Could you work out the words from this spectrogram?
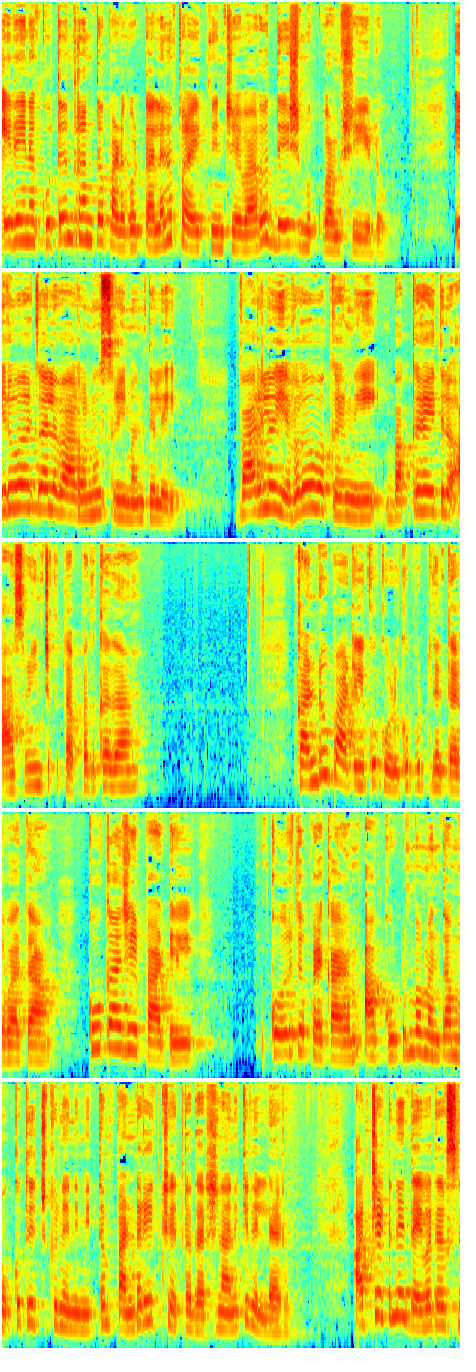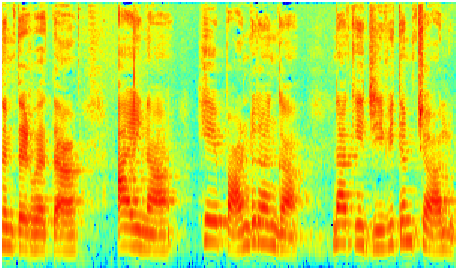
ఏదైనా కుతంత్రంతో పడగొట్టాలని ప్రయత్నించేవారు దేశముఖ్ వంశీయులు. ఇరు వర్గాల వారును శ్రీమంతులే. వారిలో ఎవరో ఒకరిని బక్క రైతులు ఆశ్రయించక తప్పదు కదా? కండు పాటిల్కు కొడుకు పుట్టిన తర్వాత కూకాజీ పాటిల్ కోరిక ప్రకారం ఆ కుటుంబం అంతా మొక్కు తెచ్చుకునే నిమిత్తం పండరీ క్షేత్ర దర్శనానికి వెళ్ళారు. అచ్చటనే దైవదర్శనం తర్వాత ఆయన హే పాండురంగ నాకు ఈ జీవితం చాలు.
